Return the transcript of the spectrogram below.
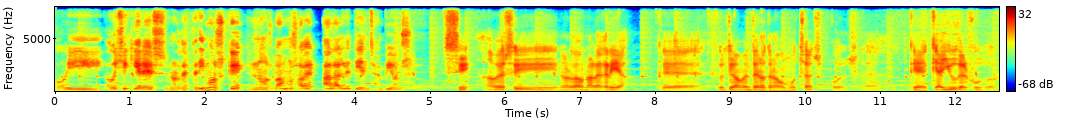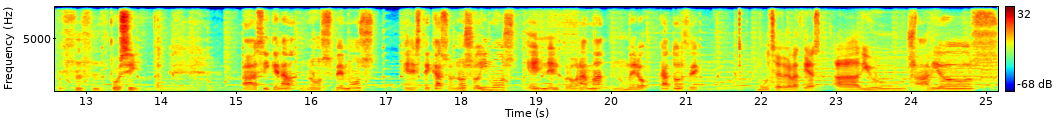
Hoy, hoy si quieres nos despedimos que nos vamos a ver al Atleti en Champions. Sí, a ver si nos da una alegría, que, que últimamente no tenemos muchas, pues eh, que, que ayude el fútbol. pues sí. Así que nada, nos vemos, en este caso nos oímos en el programa número 14. Muchas gracias, adiós. Adiós.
